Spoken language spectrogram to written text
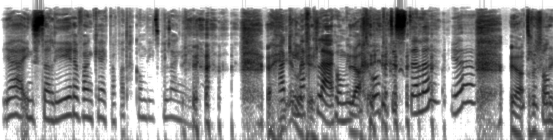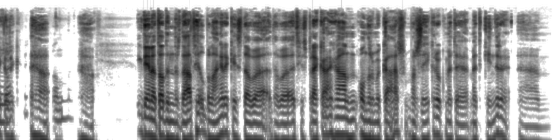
ja, installeren van kijk papa, er komt iets belangrijks. Ja, Maak je maar klaar om je ja. open te stellen. Ja, ja goed gevonden. Ja. ja. Ik denk dat dat inderdaad heel belangrijk is, dat we, dat we het gesprek aangaan onder elkaar, maar zeker ook met, de, met kinderen. Um,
